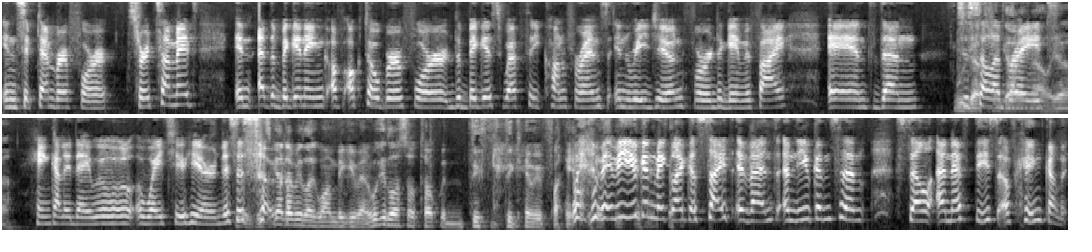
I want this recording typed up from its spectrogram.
in September for Cert Summit. In, at the beginning of October for the biggest Web3 conference in region for the Gamify, and then We to celebrate now, yeah. Hinkali Day, we will await you here. This is It's so gotta be like one big event. We could also talk with the, the Gamify. Maybe you can make like a side event and you can sell, sell NFTs of Hinkali.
